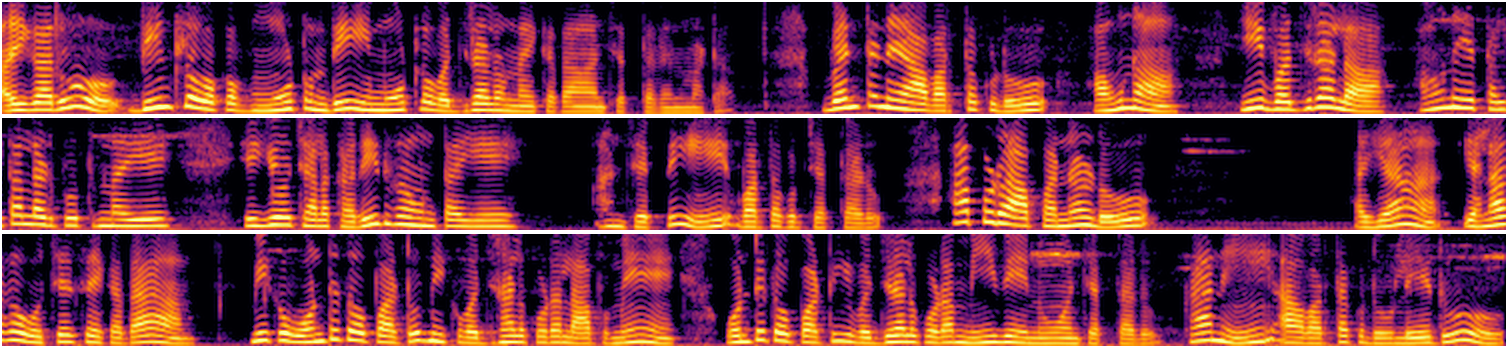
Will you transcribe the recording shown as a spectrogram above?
అయ్యగారు దీంట్లో ఒక మూట ఉంది ఈ మూటలో వజ్రాలు ఉన్నాయి కదా అని చెప్తాడనమాట వెంటనే ఆ వర్తకుడు అవునా? ఈ వజ్రాల అవునే తలతల్లాడిపోతున్నాయే. అయ్యో చాలా ఖరీదుగా ఉంటాయే అని చెప్పి వర్తకుడు చెప్తాడు. అప్పుడు ఆ పన్నాడు అయ్యా ఎలాగ వచ్చేసాయి కదా. మీకు ఒంటితో పాటు మీకు వజ్రాలు కూడా లాభమే. ఒంటితో పాటు ఈ వజ్రాలు కూడా మీవేను అని చెప్తాడు. కానీ ఆ వర్తకుడు లేదు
